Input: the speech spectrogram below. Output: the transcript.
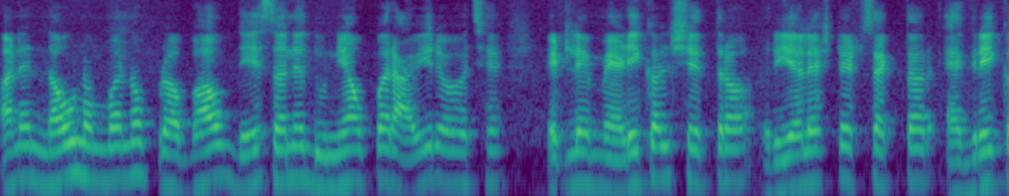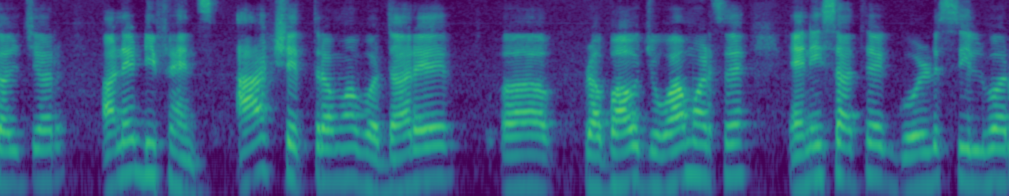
અને નવ નંબરનો પ્રભાવ દેશ અને દુનિયા ઉપર આવી રહ્યો છે. એટલે મેડિકલ ક્ષેત્ર રિયલ એસ્ટેટ સેક્ટર એગ્રીકલ્ચર અને ડિફેન્સ આ ક્ષેત્રમાં વધારે પ્રભાવ જોવા મળશે. એની સાથે ગોલ્ડ સિલ્વર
